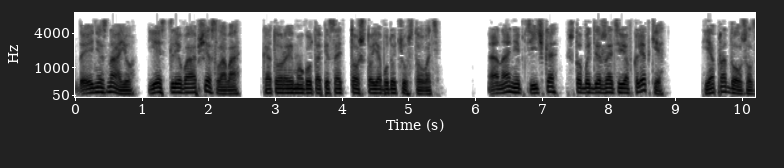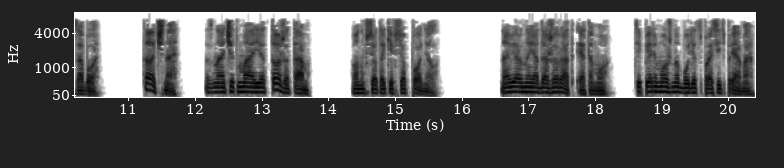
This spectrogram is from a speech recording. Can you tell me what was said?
Да и не знаю, есть ли вообще слова, которые могут описать то, что я буду чувствовать. Она не птичка, чтобы держать ее в клетке? Я продолжил Забо. Точно. Значит, Майя тоже там, он все-таки все понял. Наверное, я даже рад этому. Теперь можно будет спросить прямо.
